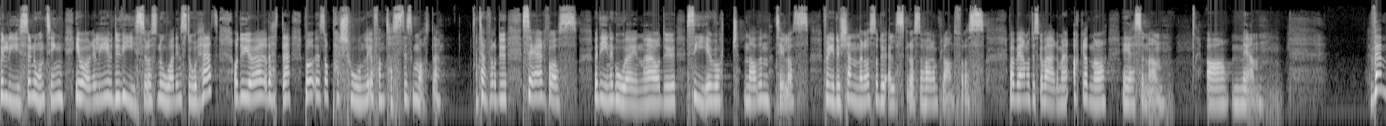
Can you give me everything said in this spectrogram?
belyser noen ting i våre liv. Du viser oss noe av din storhet, og du gjør dette på en så personlig og fantastisk måte. Takk for at du ser på oss med dine gode øyne, og du sier vårt navn til oss fordi du kjenner oss, og du elsker oss og har en plan for oss. Bare ber om at du skal være med akkurat nå i Jesu navn. Amen. Hvem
